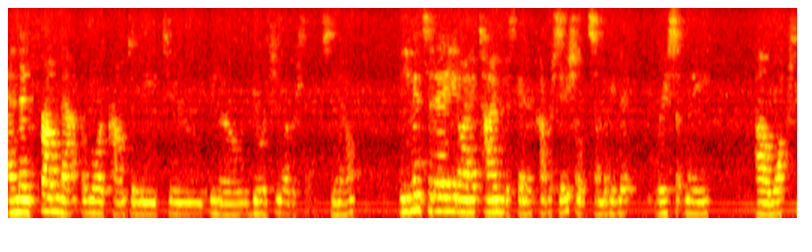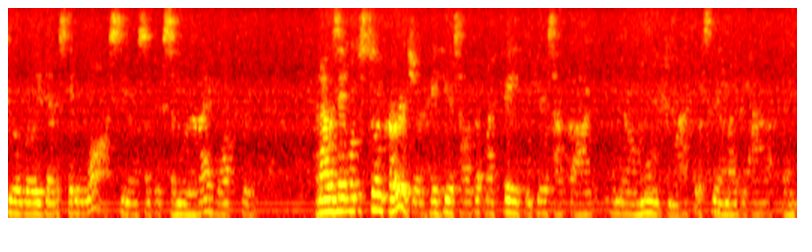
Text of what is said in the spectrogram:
And then from that, the Lord prompted me to, you know, do a few other things, you know. Even today, you know, I had time to just get in a conversation with somebody that recently uh, walked through a really devastating loss, you know, something similar that I've walked through. And I was able just to encourage her, hey, here's how I got my faith, and here's how God, you know, moved miraculously on my behalf. And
